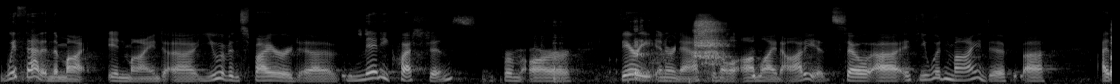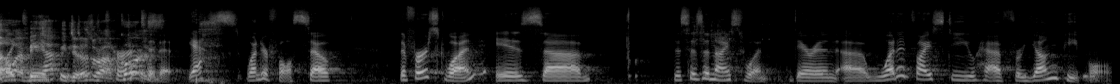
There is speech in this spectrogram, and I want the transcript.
with that in, the in mind, uh, you have inspired uh, many questions from our very international online audience. So, uh, if you wouldn't mind, if I'd oh, like I'd to be happy to. Those are, of course. To yes, wonderful. So, the first one is um, this is a nice one, Darren. what advice do you have for young people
